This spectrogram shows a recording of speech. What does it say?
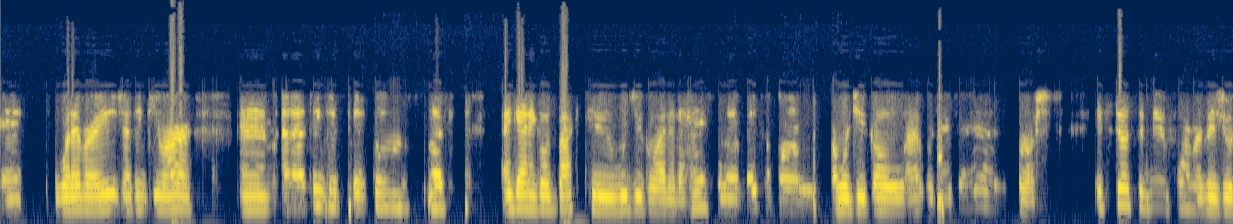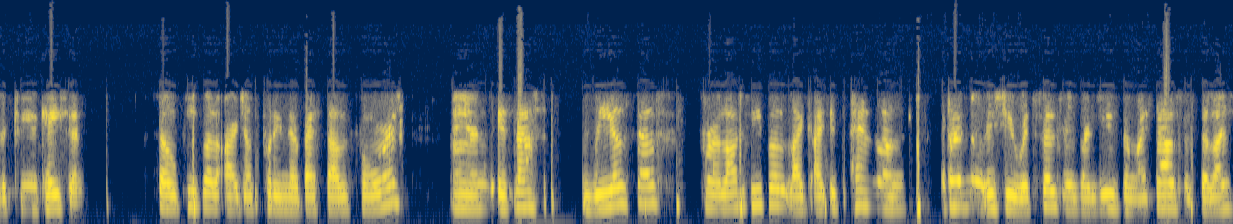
it's whatever age I think you are. Um, and I think it, it goes like, again, it goes back to would you go out of the house without makeup on or would you go out without your hair brushed? It's just a new form of visual communication. So people are just putting their best selves forward, and it's not real self for a lot of people. Like I, it depends on. Like I have no issue with filters. I use them myself if the lighting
